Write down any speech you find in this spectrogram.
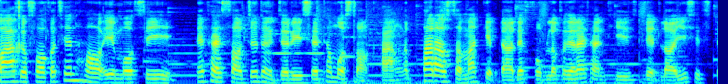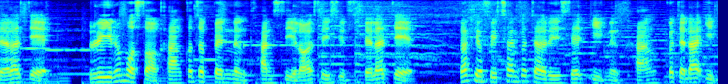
มาคือ Forgotten Hall MOC ในแพท2.1จะรีเซ็ตทั้งหมด 2 ครั้ง ถ้าเราสามารถเก็บดาวได้ครบเราก็จะได้ทันที 720 Stella Jade รีทั้งหมด 2 ครั้งก็จะเป็น 1,440 Stella Jade และ Pure Fiction ก็จะรีเซ็ตอีก1ครั้ง ก็จะได้อีก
